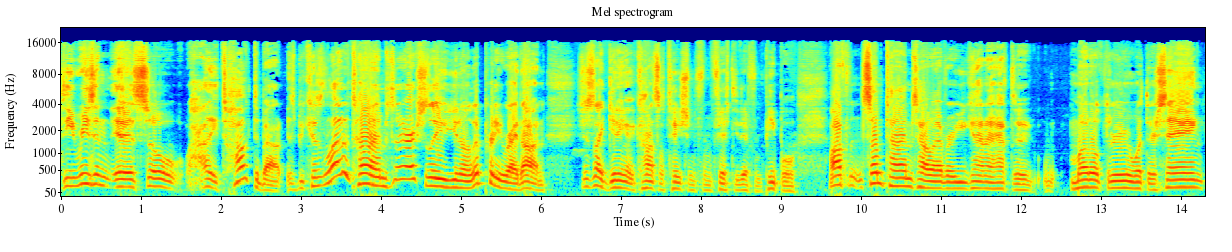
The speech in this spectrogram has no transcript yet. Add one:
the reason it is so highly talked about is because a lot of times they're actually, you know, they're pretty right on. It's just like getting a consultation from 50 different people. Often, sometimes, however, you kind of have to muddle through what they're saying,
